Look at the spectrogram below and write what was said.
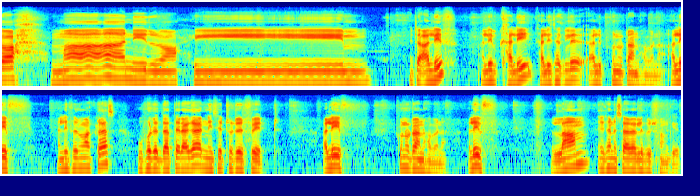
রহমানির রহিম। এটা আলিফ আলিফ খালি খালি থাকলে আলিফ কোনো টান হবে না। আলিফ, আলিফের মাকড়াস উপরে দাঁতের আগা নিচে ঠোঁটের ফেট। আলিফ, কোনো টান হবে না। আলিফ, লাম, এখানে সার আলিফের সংকেত।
